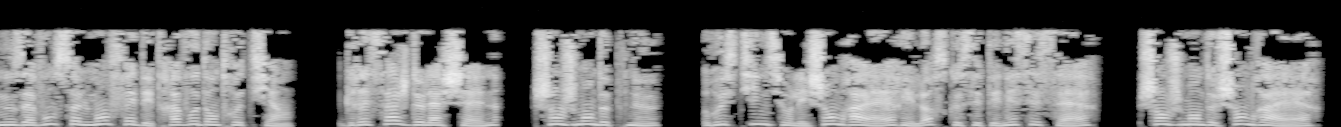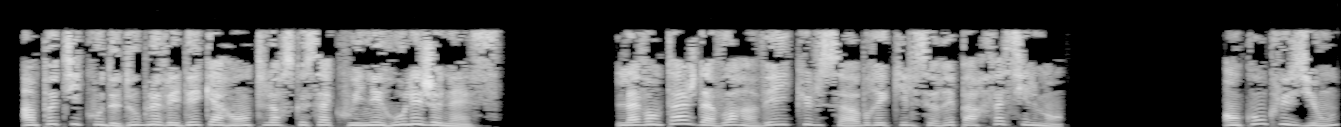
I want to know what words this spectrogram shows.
nous avons seulement fait des travaux d'entretien, graissage de la chaîne, changement de pneus, rustine sur les chambres à air et lorsque c'était nécessaire, changement de chambre à air, un petit coup de WD-40 lorsque ça couine et roulait jeunesse. L'avantage d'avoir un véhicule sobre est qu'il se répare facilement. En conclusion,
